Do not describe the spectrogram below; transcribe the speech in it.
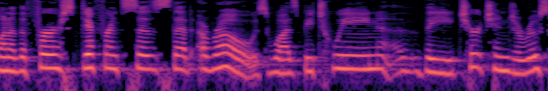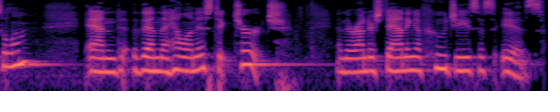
one of the first differences that arose was between the church in Jerusalem and then the Hellenistic church and their understanding of who Jesus is.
